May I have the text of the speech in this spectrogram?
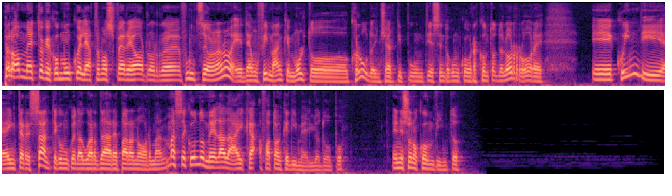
però ammetto che comunque le atmosfere horror eh, funzionano ed è un film anche molto crudo in certi punti essendo comunque un racconto dell'orrore e quindi è interessante comunque da guardare Paranorman ma secondo me la Laika ha fatto anche di meglio dopo e ne sono convinto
